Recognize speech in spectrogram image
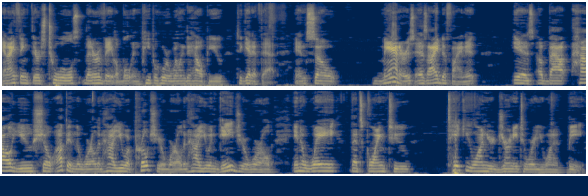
And I think there's tools that are available and people who are willing to help you to get at that. And so manners, as I define it, is about how you show up in the world and how you approach your world and how you engage your world in a way that's going to take you on your journey to where you want to be.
